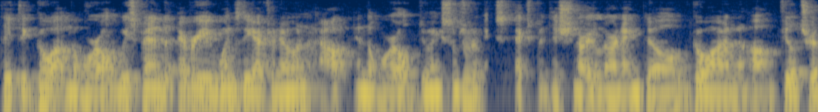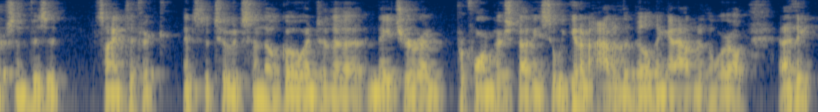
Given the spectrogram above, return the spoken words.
They get to go out in the world. We spend every Wednesday afternoon out in the world doing some sort mm. of ex- expeditionary learning. They'll go on um, field trips and visit scientific institutes and they'll go into the nature and perform their studies. So we get them out of the building and out into the world. And I think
